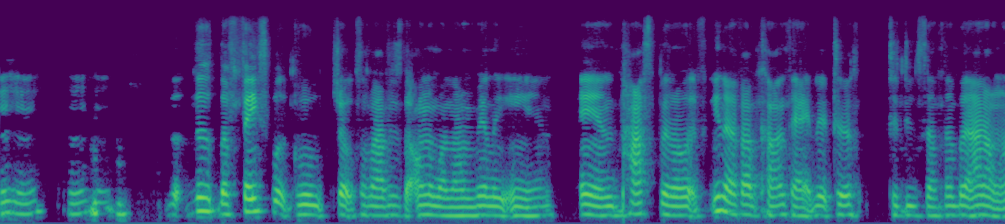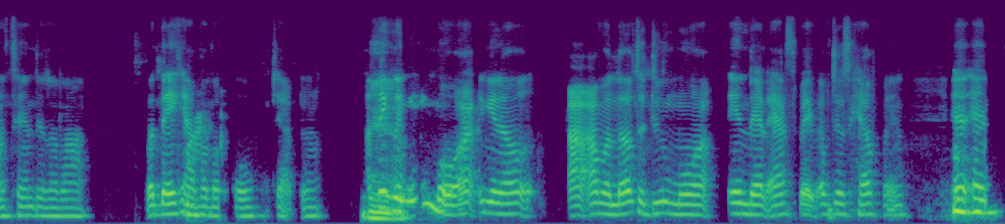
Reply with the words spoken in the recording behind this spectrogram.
Mm-hmm, mm-hmm. The, the, the Facebook group Stroke Survivors is the only one I'm really in. And hospital if you know if i'm contacted to to do something but i don't attend it a lot. But they have a local chapter. I think we need more you know. I, I, would love to do more in that aspect of just helping. And, mm-hmm. and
